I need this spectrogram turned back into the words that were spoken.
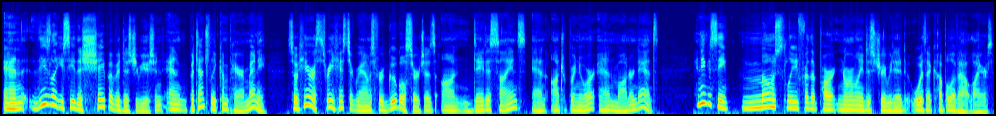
And these let you see the shape of a distribution and potentially compare many. So here are three histograms for Google searches on data science and entrepreneur and modern dance. And you can see mostly for the part normally distributed with a couple of outliers.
